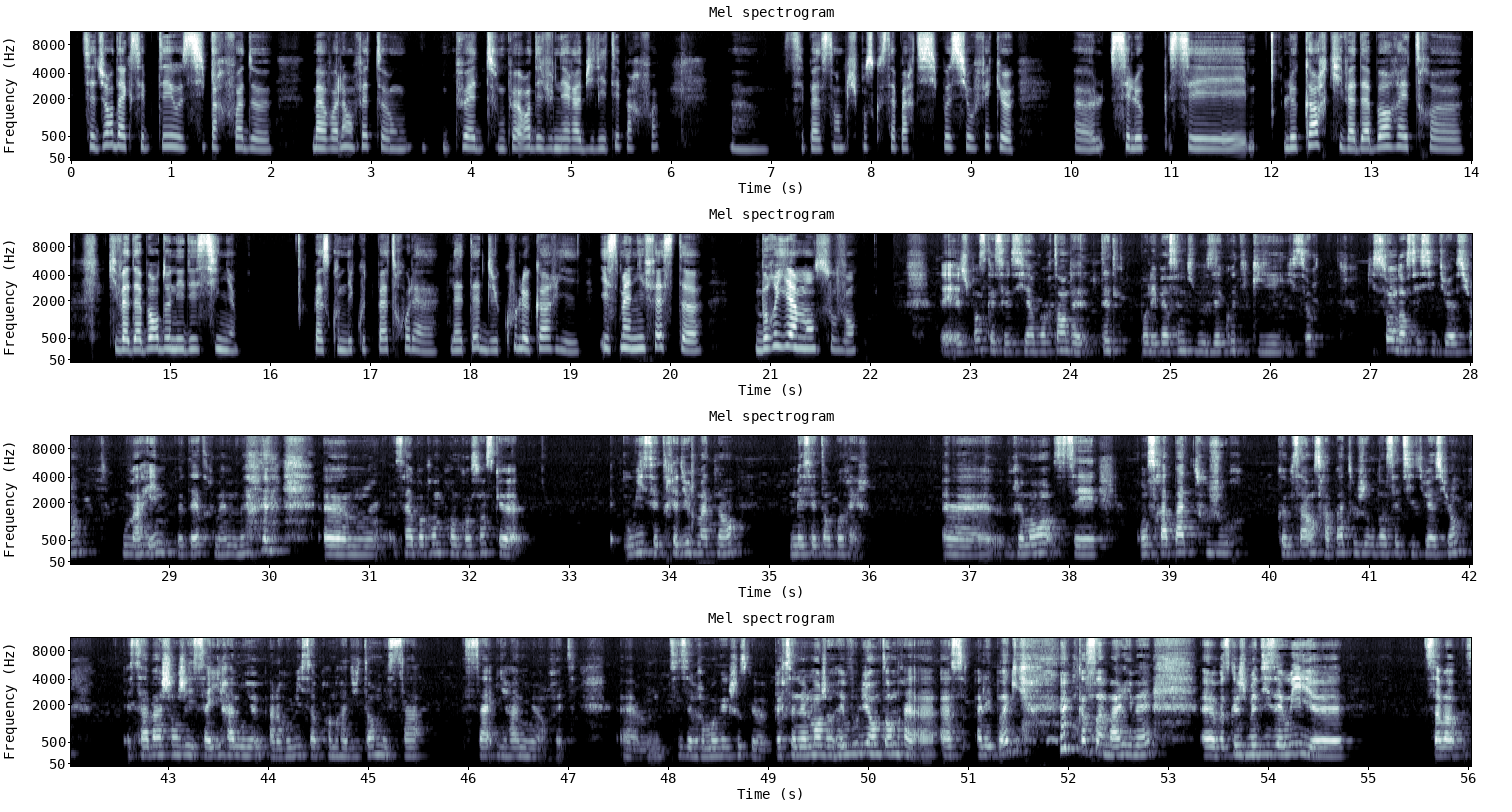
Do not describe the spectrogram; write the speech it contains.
c'est dur d'accepter aussi parfois de, bah voilà, en fait, on peut être, on peut avoir des vulnérabilités parfois. c'est pas simple. Je pense que ça participe aussi au fait que c'est le, le corps qui va d'abord qui va d'abord donner des signes parce qu'on n'écoute pas trop la, tête. Du coup, le corps, il, se manifeste euh, bruyamment souvent. Et je pense que c'est aussi important, peut-être pour les personnes qui nous écoutent et qui, sont dans ces situations, ou Marine peut-être même, euh, c'est important de prendre conscience que oui, c'est très dur maintenant, mais c'est temporaire. Euh, vraiment, on ne sera pas toujours comme ça, on ne sera pas toujours dans cette situation. Ça va changer, ça ira mieux. Alors oui, ça prendra du temps, mais ça ça ira mieux en fait. Euh, c'est vraiment quelque chose que personnellement j'aurais voulu entendre à, l'époque quand ça m'arrivait, euh, parce que je me disais oui, euh, ça va,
